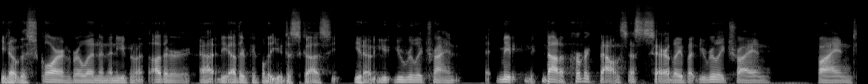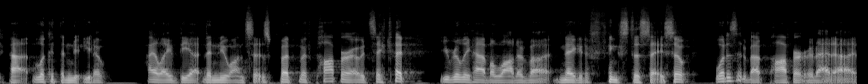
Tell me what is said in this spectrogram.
you know the Shklar in Berlin, and then even with other uh, the other people that you discuss, you know, you, you really try and maybe not a perfect balance necessarily, but you really try and find uh, look at the you know highlight the uh, the nuances. But with Popper, I would say that you really have a lot of uh, negative things to say. So, what is it about Popper that uh,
